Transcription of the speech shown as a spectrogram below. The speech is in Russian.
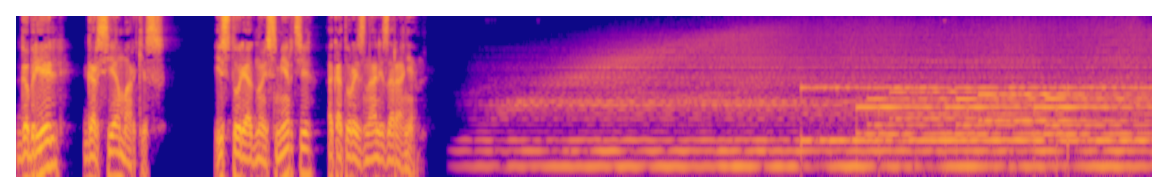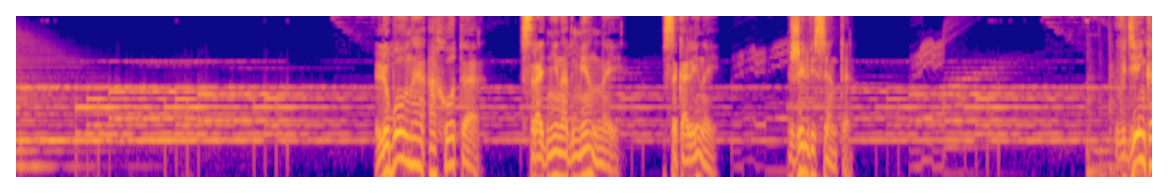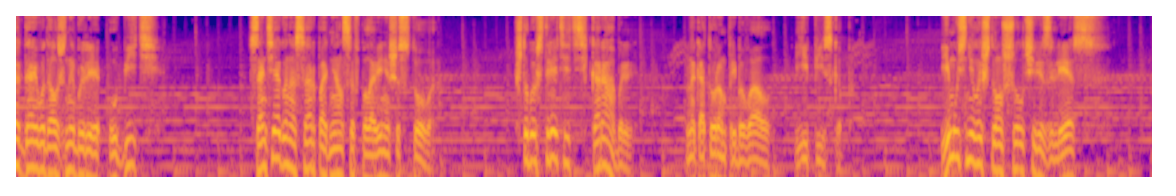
Габриэль Гарсиа Маркес. История одной смерти, о которой знали заранее. Любовная охота сродни надменной, соколиной. Жиль Висенте В день, когда его должны были убить, Сантьяго Насар поднялся в половине шестого, чтобы встретить корабль, на котором пребывал епископ. Ему снилось, что он шел через лес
